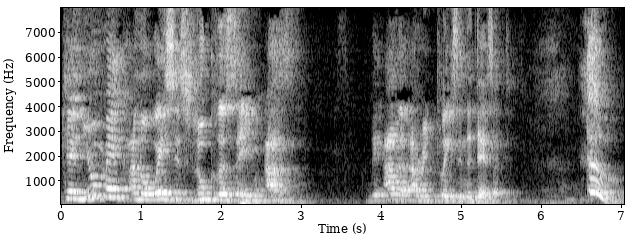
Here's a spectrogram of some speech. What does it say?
Can you make an oasis look the same as the other arid place in the desert? No.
